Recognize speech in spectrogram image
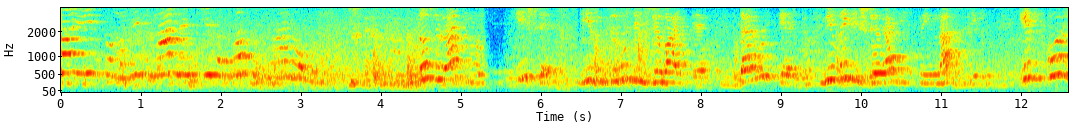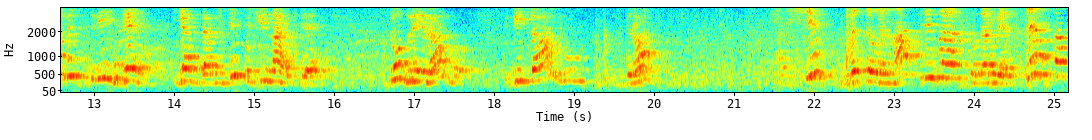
І від мами чи запросу знайомих. Тож радимо тіше, віру друзів вживайте, даруйте сміливіше радісний настрій. І кожен свій день, як завжди, починайте. Добрий ранок, вітаю, здрастуй. А ще веселий настрій зараз подарує сценка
